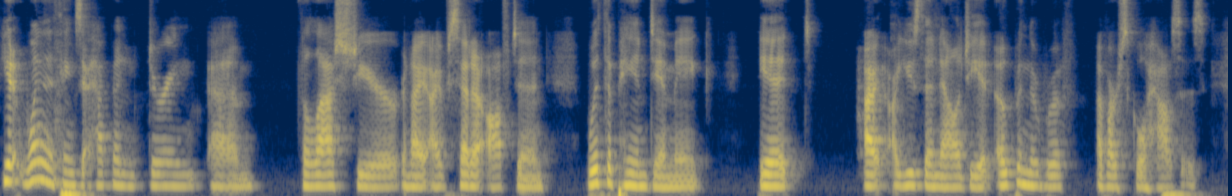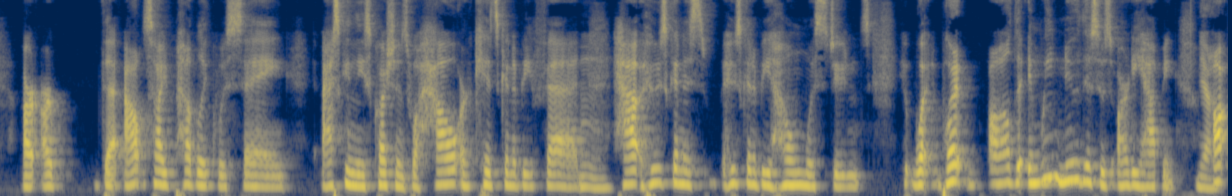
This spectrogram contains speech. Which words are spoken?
You know, one of the things that happened during um, the last year, and I, I've said it often with the pandemic, it, I, I use the analogy, it opened the roof of our schoolhouses. Our, our, the outside public was saying, asking these questions, well, how are kids going to be fed? Mm. how who's going to who's going to be home with students what what all the and we knew this was already happening Yeah. our,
